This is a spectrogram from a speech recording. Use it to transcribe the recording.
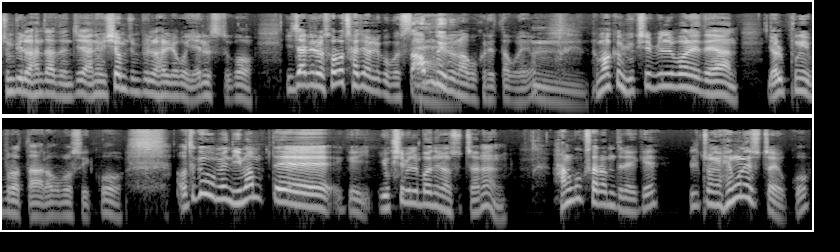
준비를 한다든지 아니면 시험 준비를 하려고 예를 쓰고 이 자리를 서로 차지하려고 뭐 싸움도 네. 일어나고 그랬다고 해요. 음. 그만큼 61번에 대한 열풍이 불었다라고 볼 수 있고 어떻게 보면 이맘때 61번이라는 숫자는 한국 사람들에게 일종의 행운의 숫자였고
